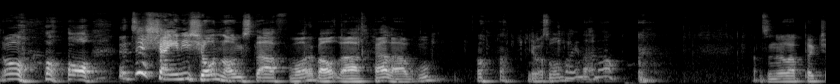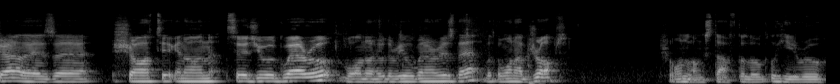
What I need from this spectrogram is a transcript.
Oh, it's a shiny Sean Longstaff. What about that? Hello. you got someone buying that now? That's another picture. There's uh, Schär taking on Sergio Aguero. We all know who the real winner is there, but the one I dropped, Sean Longstaff, the local hero.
